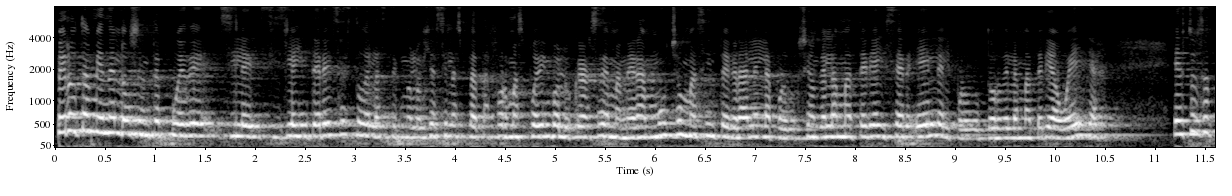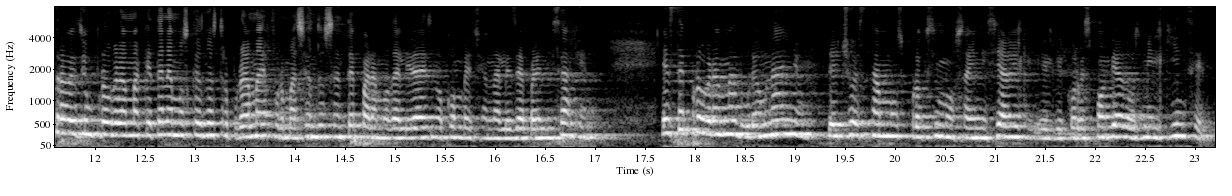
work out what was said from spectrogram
Pero también el docente puede, si le, si le interesa esto de las tecnologías y las plataformas, puede involucrarse de manera mucho más integral en la producción de la materia y ser él el productor de la materia o ella. Esto es a través de un programa que tenemos, que es nuestro programa de formación docente para modalidades no convencionales de aprendizaje. Este programa dura un año, de hecho estamos próximos a iniciar el, que corresponde a 2015.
